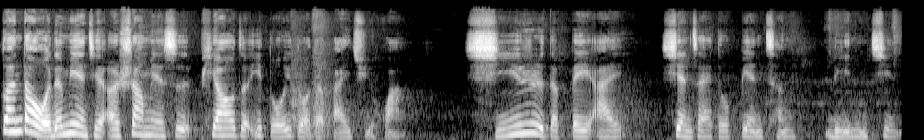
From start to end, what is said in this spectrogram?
端到我的面前，而上面是飘着一朵一朵的白菊花。昔日的悲哀，现在都变成宁静。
